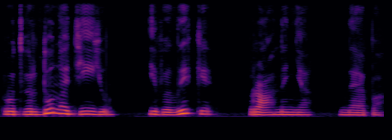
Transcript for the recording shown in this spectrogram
про тверду надію і велике прагнення неба.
